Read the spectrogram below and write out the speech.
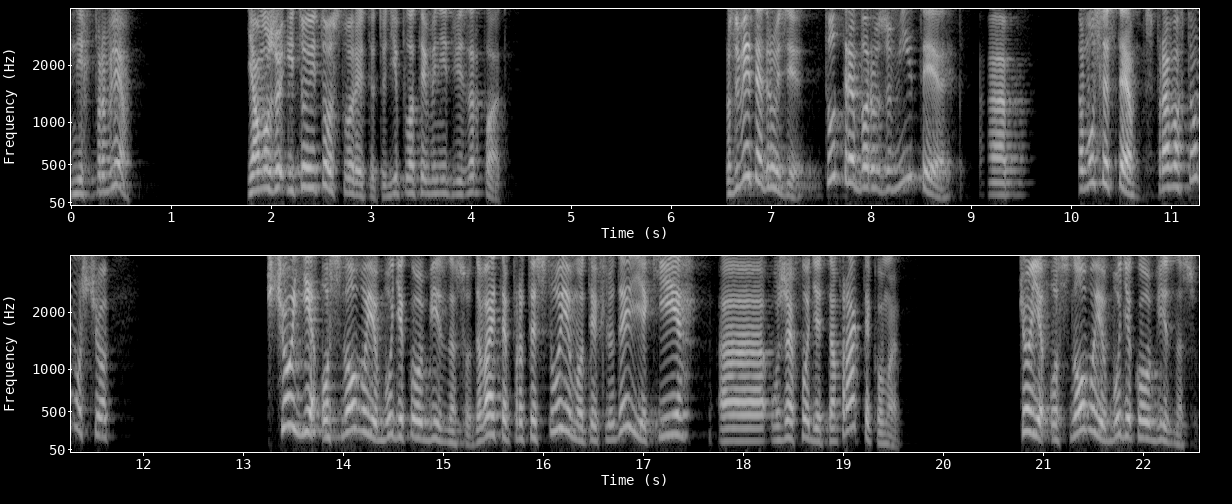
Ніхто проблем. Я можу і то, і то створити, тоді плати мені дві зарплати. Розумієте, друзі? Тут треба розуміти е, саму систему. Справа в тому, що що є основою будь-якого бізнесу? Давайте протестуємо тих людей, які е, вже ходять на практикуми. Що є основою будь-якого бізнесу?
